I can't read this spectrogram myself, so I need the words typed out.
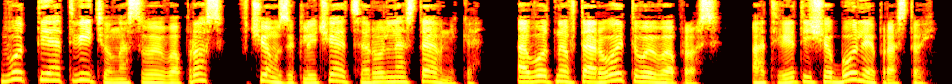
вот ты ответил на свой вопрос, в чем заключается роль наставника. А вот на второй твой вопрос ответ еще более простой.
